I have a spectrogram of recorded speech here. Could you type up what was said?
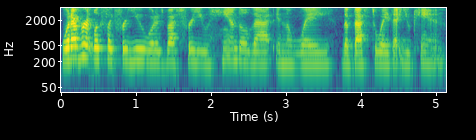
Whatever it looks like for you, what is best for you, handle that in the way, the best way that you can.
